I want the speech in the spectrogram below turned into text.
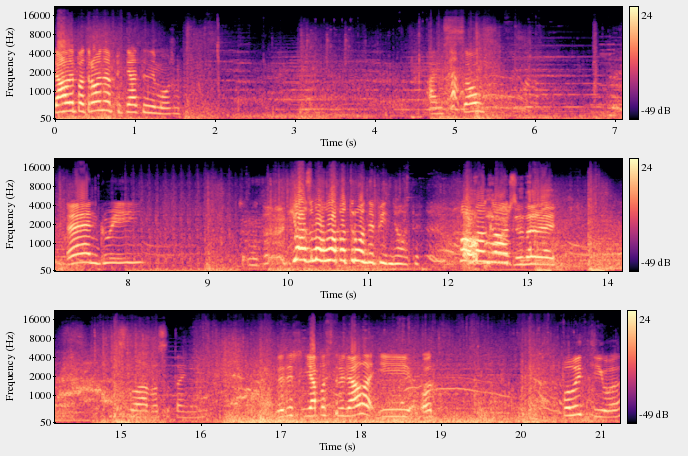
Дали патрони, а підняти не можу. I'm so angry. Я змогла патрони підняти. О. Слава сатані. Видиш, я постріляла і от полетіла.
